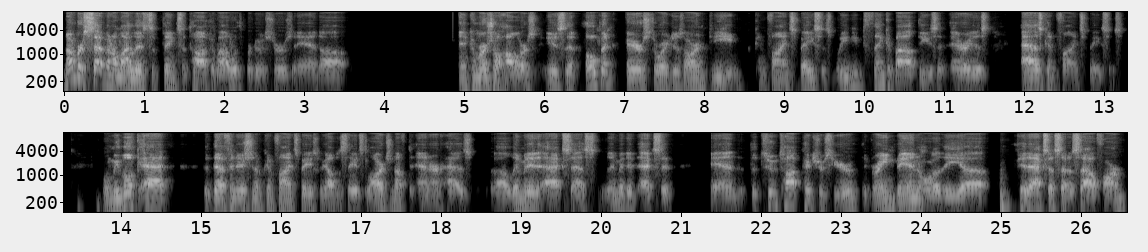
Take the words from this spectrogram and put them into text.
Number seven on my list of things to talk about with producers and uh, and commercial haulers is that open air storages are indeed confined spaces. We need to think about these areas as confined spaces. When we look at the definition of confined space, we often say it's large enough to enter, has uh, limited access, limited exit. And the two top pictures here, the grain bin or the uh, pit access at a sow farm,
